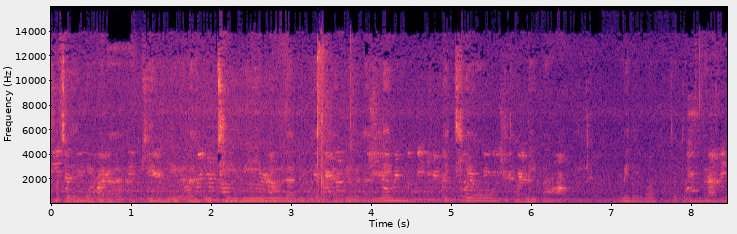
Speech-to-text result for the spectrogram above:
เขาจะได้มีเวลากินมีเวลาดูทีวีมีเวลาดูไอแพดมีเวลาเล่นไปเที่ยวแถวนี้บ้างไม่ได้ว่าจะต้องนั่งเรีย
